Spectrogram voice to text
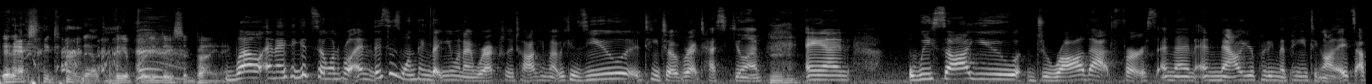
it actually turned out to be a pretty decent painting. Well, and I think it's so wonderful. And this is one thing that you and I were actually talking about because you teach over at Tusculum, Mm-hmm. and we saw you draw that first, and then and now you're putting the painting on. It's a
